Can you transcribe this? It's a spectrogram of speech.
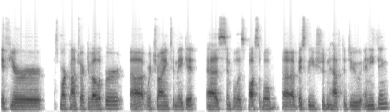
if you're a smart contract developer, uh, we're trying to make it as simple as possible. Uh, basically, you shouldn't have to do anything.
